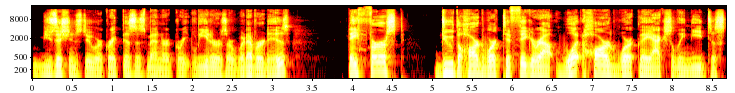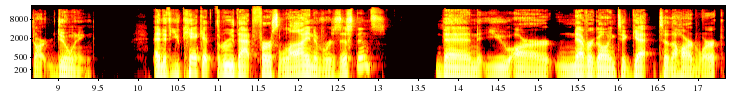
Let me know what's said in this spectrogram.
musicians do or great businessmen or great leaders or whatever it is. They first do the hard work to figure out what hard work they actually need to start doing. And if you can't get through that first line of resistance, then you are never going to get to the hard work.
